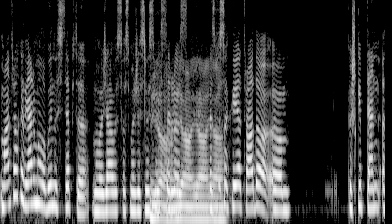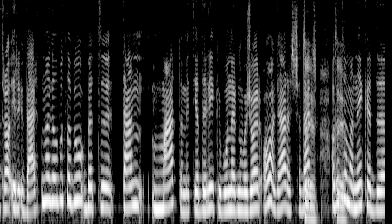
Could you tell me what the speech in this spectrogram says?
man atrodo, kad galima labai nustepti nuvažiavus tos mažesnius miestelius. jo, jo, Nes jo. pasakai, atrodo, um, kažkaip ten atrodo ir vertina galbūt labiau, bet e, ten matomi tie dalykai būna ir nuvažiuoja ir, o, geras, čia dar. Taip, čia." O kaip tu manai, kad e,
